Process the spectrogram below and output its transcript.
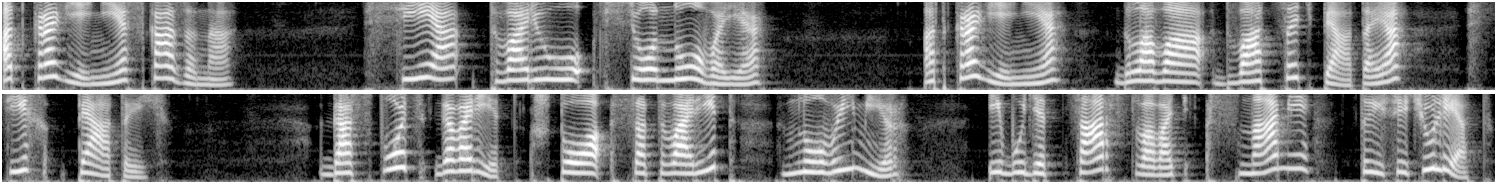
Откровения сказано «Се творю все новое». Откровение, глава 25, стих 5. Господь говорит, что сотворит новый мир и будет царствовать с нами тысячу лет,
